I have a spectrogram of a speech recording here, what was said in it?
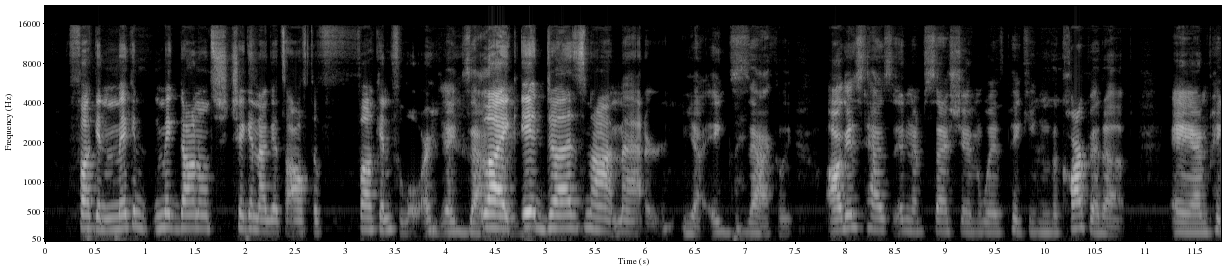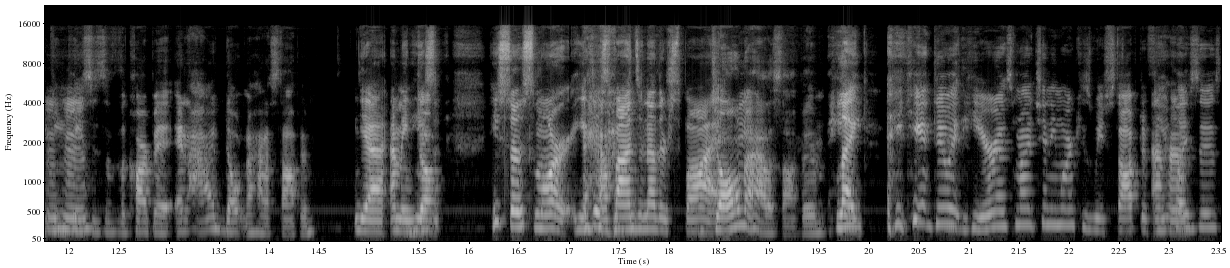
fucking Mc- mcdonald's chicken nuggets off the fucking floor exactly like it does not matter Yeah, exactly. August has an obsession with picking the carpet up and picking Mhm. pieces of the carpet, and I don't know how to stop him. yeah i mean he's Don't- he's so smart he just finds another spot Don't know how to stop him. He, like he can't do it here as much anymore because we've stopped a few Uh-huh. places.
